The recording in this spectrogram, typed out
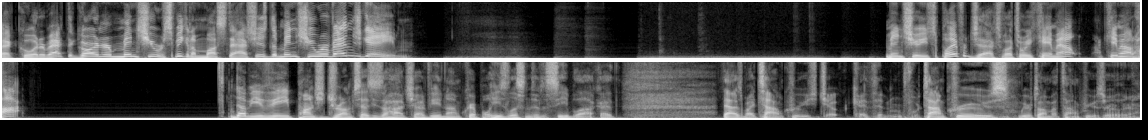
at quarterback. The Gardner Minshew, speaking of mustaches, the Minshew revenge game. Minshew used to play for Jacksonville. That's where he came out. Came out hot. WV Punch Drunk says he's a hotshot Vietnam cripple. He's listening to the C block. I that was my Tom Cruise joke. I think before Tom Cruise, we were talking about Tom Cruise earlier.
